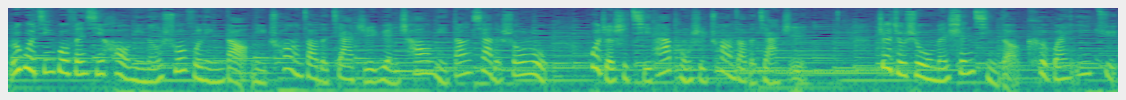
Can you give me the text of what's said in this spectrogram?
如果经过分析后，你能说服领导你创造的价值远超你当下的收入，或者是其他同事创造的价值，这就是我们申请的客观依据。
